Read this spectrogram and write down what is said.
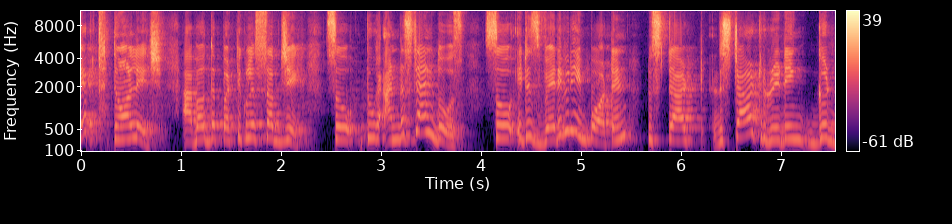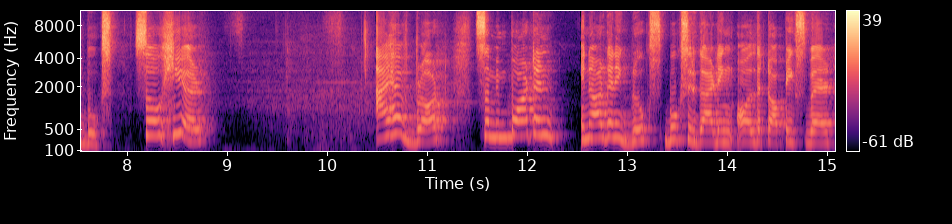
depth knowledge about the particular subject so to understand those so it is very very important to start start reading good books. So here I have brought some important inorganic books, books regarding all the topics where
